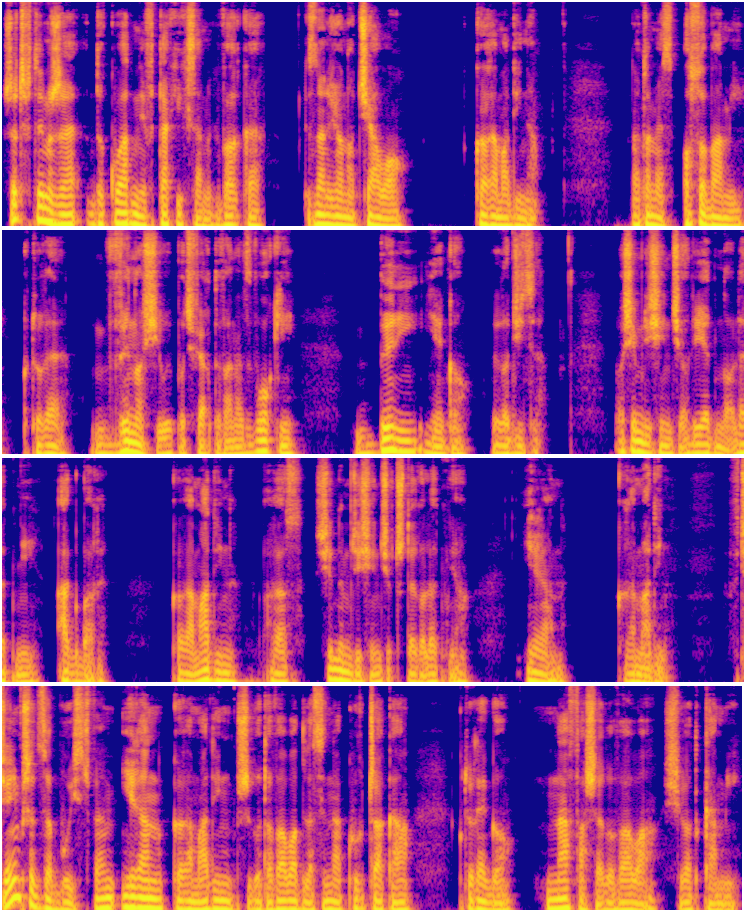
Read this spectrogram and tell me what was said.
Rzecz w tym, że dokładnie w takich samych workach znaleziono ciało Koramadina. Natomiast osobami, które wynosiły poćwiartowane zwłoki, byli jego rodzice. 81-letni Akbar Koramadin oraz 74-letnia Iran Koramadin. W dzień przed zabójstwem Iran Koramadin przygotowała dla syna kurczaka, którego nafaszerowała środkami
